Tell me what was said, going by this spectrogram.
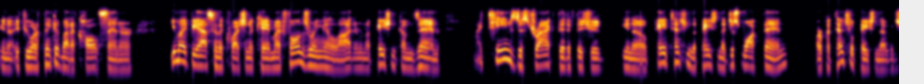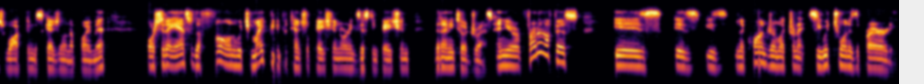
you know if you are thinking about a call center you might be asking the question okay my phone's ringing a lot and when a patient comes in my team's distracted if they should you know pay attention to the patient that just walked in or potential patient that just walked in to schedule an appointment or should I answer the phone, which might be a potential patient or an existing patient that I need to address? And your front office is is is in a quandrum, like trying to see which one is the priority.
